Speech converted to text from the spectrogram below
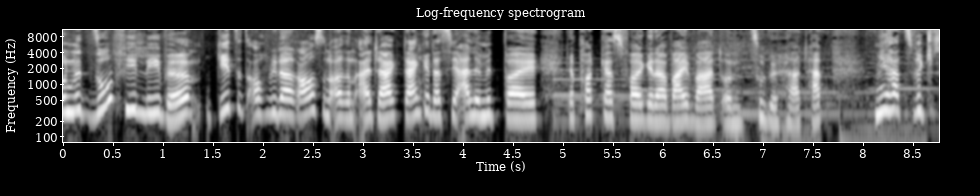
Und mit so viel Liebe geht jetzt auch wieder raus in euren Alltag. Danke, dass ihr alle mit bei der Podcast-Folge dabei wart und zugehört habt. Mir hat es wirklich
